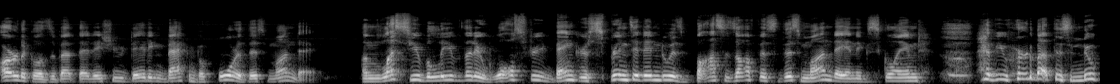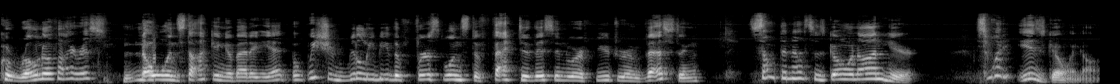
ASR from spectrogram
articles about that issue dating back before this Monday. Unless you believe that a Wall Street banker sprinted into his boss's office this Monday and exclaimed, have you heard about this new coronavirus? No one's talking about it yet, but we should really be the first ones to factor this into our future investing. Something else is going on here. So what is going on?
